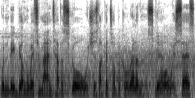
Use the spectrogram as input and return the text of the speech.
wouldn't be beyond the wit of man to have a score which is like a topical relevance score, which says,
